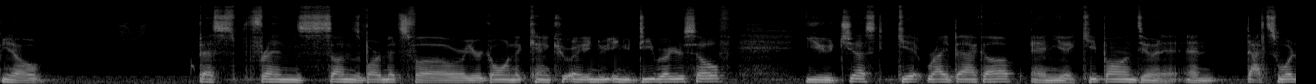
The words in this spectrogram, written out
you know, best friend's son's bar mitzvah or you're going to Cancun and you, and you derail yourself, you just get right back up and you keep on doing it. And that's what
